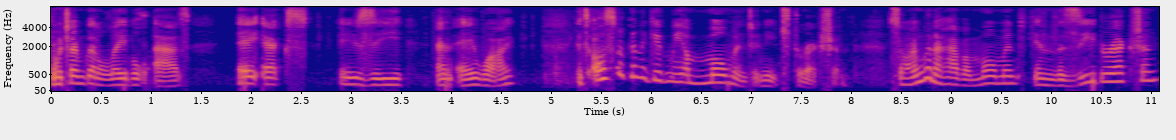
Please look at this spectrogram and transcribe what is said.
which I'm going to label as AX, AZ, and AY. It's also going to give me a moment in each direction. So I'm going to have a moment in the Z direction,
